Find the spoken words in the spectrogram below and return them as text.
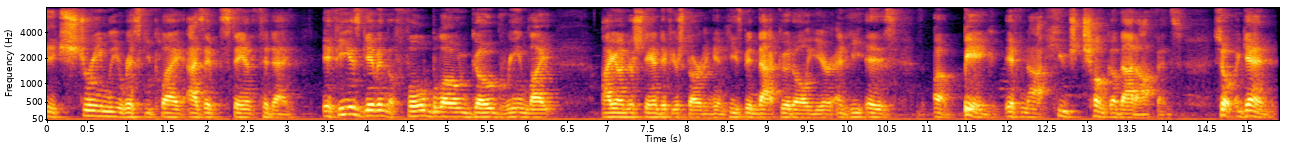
extremely risky play as it stands today. If he is given the full blown go green light, I understand if you're starting him. He's been that good all year, and he is a big, if not huge, chunk of that offense. So again,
